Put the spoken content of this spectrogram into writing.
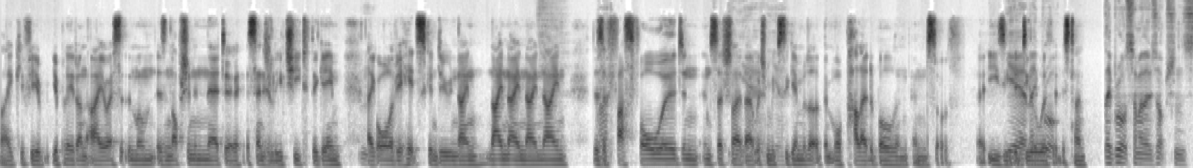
like if you you play it on iOS at the moment, there's an option in there to essentially cheat the game. Mm. Like all of your hits can do nine nine nine nine nine. There's right. a fast forward and, and such like yeah, that, which makes yeah. the game a little bit more palatable and, and sort of uh, easy yeah, to deal with at this time. They brought some of those options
